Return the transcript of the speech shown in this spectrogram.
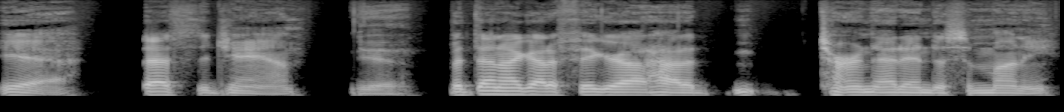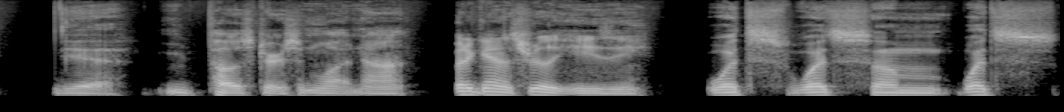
Yeah, that's the jam. Yeah. But then I got to figure out how to turn that into some money, Yeah. Mm, posters and whatnot. But again, it's really easy. What's what's some what's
